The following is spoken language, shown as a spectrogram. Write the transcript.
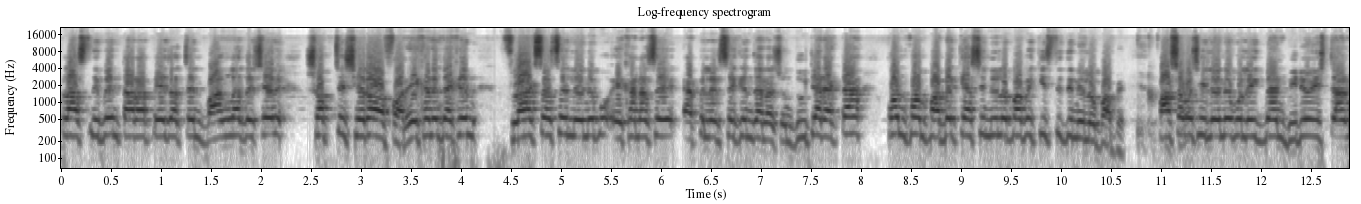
plus নেবেন তারা পেয়ে যাচ্ছেন বাংলাদেশের সবচেয়ে সেরা অফার এখানে দেখেন ফ্লাক্স আছে লেনেবো এখানে আছে অ্যাপেলের সেকেন্ড জেনারেশন দুইটার একটা কনফার্ম পাবে ক্যাশে নিলেও পাবে, কিস্তিতে নিলেও পাবে। পাশাপাশি লেনেবো লিখবেন ভিডিও স্ট্যান্ড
